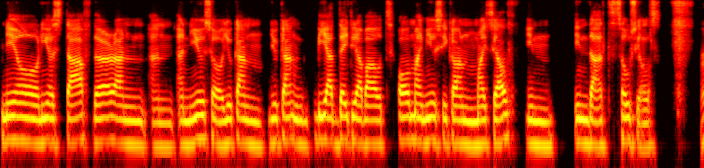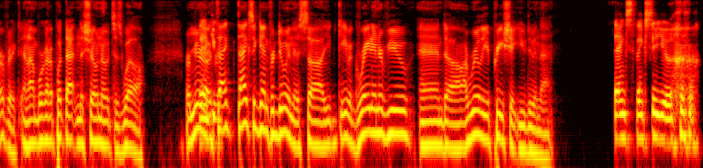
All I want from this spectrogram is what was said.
new new stuff there and and and new, so you can you can be updated about all my music and myself in in that socials. Perfect. And I'm, we're going to put that in the show notes as well. Ramiro, Thank thank, thanks again for doing this. Uh, you gave a great interview, and uh, I really appreciate you doing that. Thanks, thanks to you.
